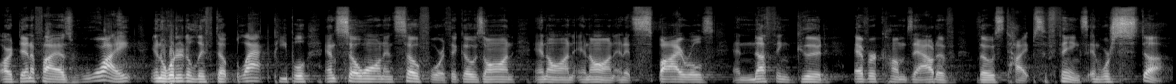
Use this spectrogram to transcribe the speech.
identify as white in order to lift up black people, and so on and so forth. It goes on and on and on, and it spirals, and nothing good ever comes out of those types of things. And we're stuck.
